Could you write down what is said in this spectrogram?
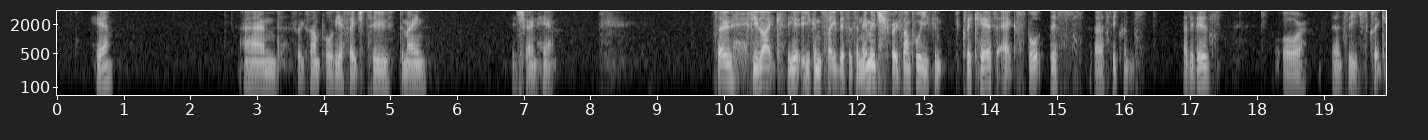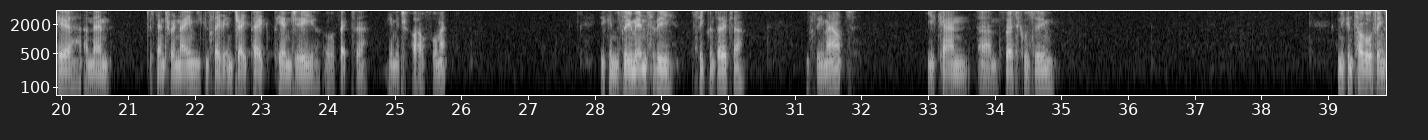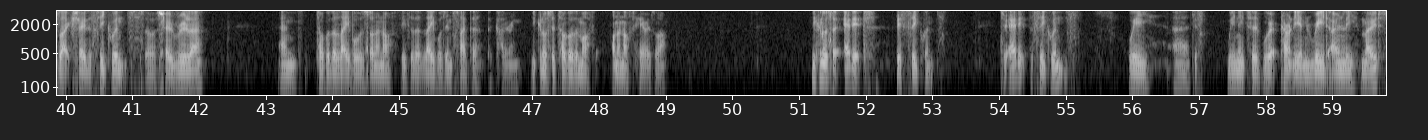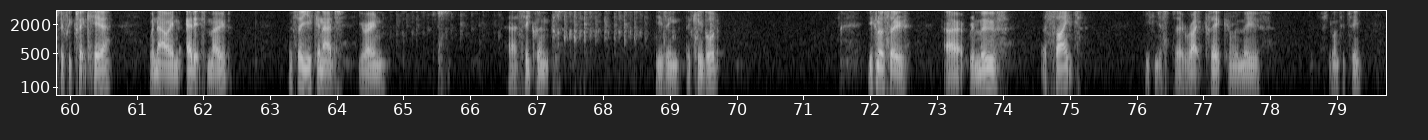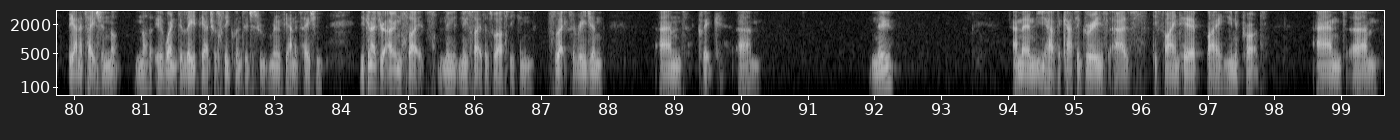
here and for example the SH2 domain is shown here. So if you like, you can save this as an image, for example. You can click here to export this uh, sequence as it is, or and so you just click here and then just enter a name. You can save it in JPEG, PNG, or vector image file format. You can zoom into the sequence editor, and zoom out, you can um, vertical zoom. And you can toggle things like show the sequence or show ruler and toggle the labels on and off. These are the labels inside the, the coloring. You can also toggle them off on and off here as well. You can also edit this sequence. To edit the sequence, we uh, just we need to we're currently in read-only mode. So if we click here, we're now in edit mode. And so you can add your own uh, sequence using the keyboard. You can also uh, remove a site. You can just uh, right click and remove, if you wanted to, the annotation. Not, not, it won't delete the actual sequence, it just remove the annotation. You can add your own sites, new, new sites as well. So you can select a region and click um, new and then you have the categories as defined here by Uniprot and um,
